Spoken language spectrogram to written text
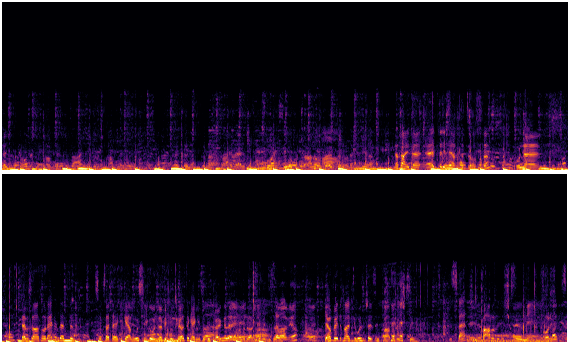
das ist verloren, das ist glaube ich eine Zahl, die wir gemacht haben. Wir können sogar zwei wählen, das ist vorher gewesen, oder Gianna oder? Ja. Dann habe ich den älteren Herrn getroffen und äh, so angefangen zu reden und gesagt, er hätte gerne Musik und wie ich ihn gehört habe, gegen so viel Böngel, oder? Du hast ja auf jeden Fall hat herausgestellt, dass ein Fahrer ist. gewesen. Das? Ein Fahrer ist. Gewesen. nee. Ohne Witz.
